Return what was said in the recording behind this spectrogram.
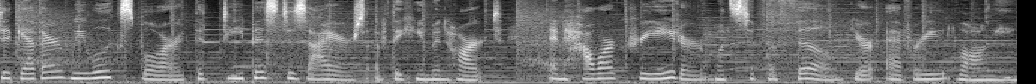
Together, we will explore the deepest desires of the human heart and how our Creator wants to fulfill your every longing.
